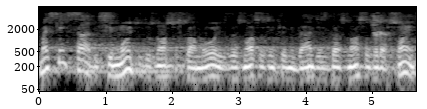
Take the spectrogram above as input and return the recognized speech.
Mas quem sabe se muitos dos nossos clamores, das nossas enfermidades, das nossas orações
